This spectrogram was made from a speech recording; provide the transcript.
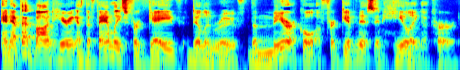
And at that bond hearing, as the families forgave Dylann Roof, the miracle of forgiveness and healing occurred.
